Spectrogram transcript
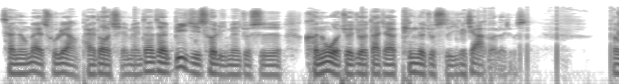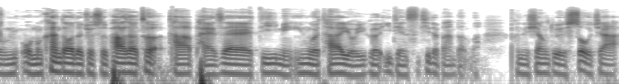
才能卖出量排到前面，但在 B 级车里面，就是可能我觉得就大家拼的就是一个价格了，就是。我们我们看到的就是帕萨特，它排在第一名，因为它有一个 1.4T 的版本嘛，可能相对售价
